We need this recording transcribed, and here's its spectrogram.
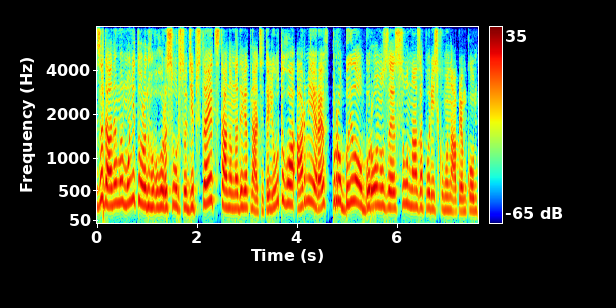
За даними моніторингового ресурсу State, станом на 19 лютого армія РФ пробила оборону ЗСУ на запорізькому напрямку.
